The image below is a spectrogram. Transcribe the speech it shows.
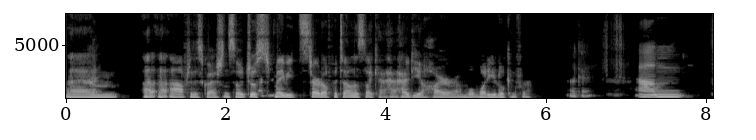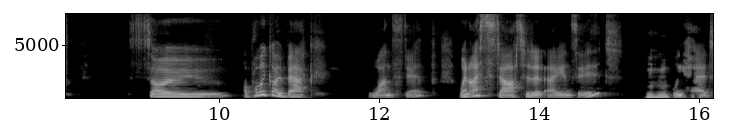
um, okay. a- a- after this question. So, just okay. maybe start off by telling us, like, how, how do you hire and what, what are you looking for? Okay. Um, so, I'll probably go back one step. When I started at ANZ, mm-hmm. we had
